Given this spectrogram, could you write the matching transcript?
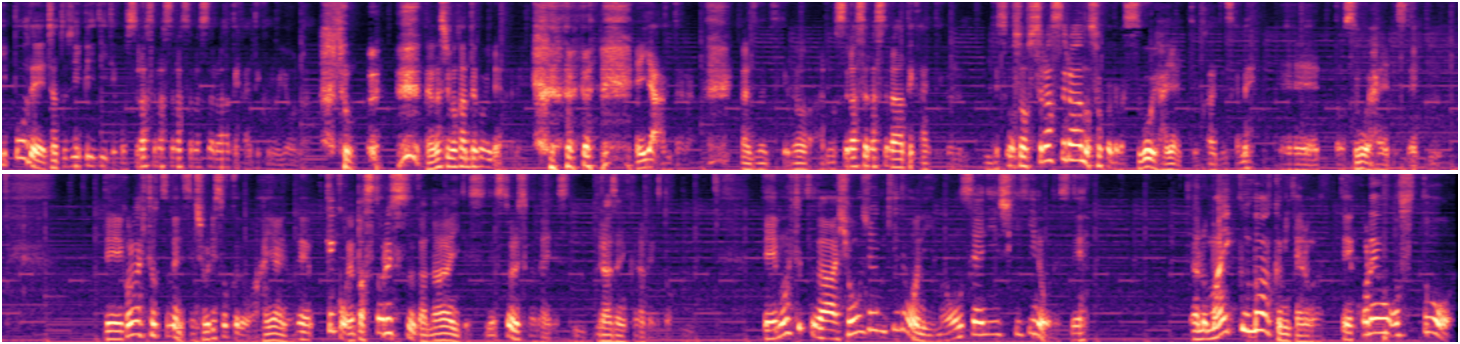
一方でチャット GPT ってこうスラスラスラスラスラって返ってくるような、あの、長島監督みたいなね、いやみたいな感じなんですけど、あの、スラスラスラって返ってくるんで、そのスラスラの速度がすごい速いっていう感じですかね。えー、っと、すごい速いですね。うんで、これが一つ目ですね。処理速度が速いので、結構やっぱストレスがないですね。ストレスがないです。ブラウザに比べると。で、もう一つが標準機能に、まあ、音声認識機能ですね。あの、マイクマークみたいなのがあって、これを押すと、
